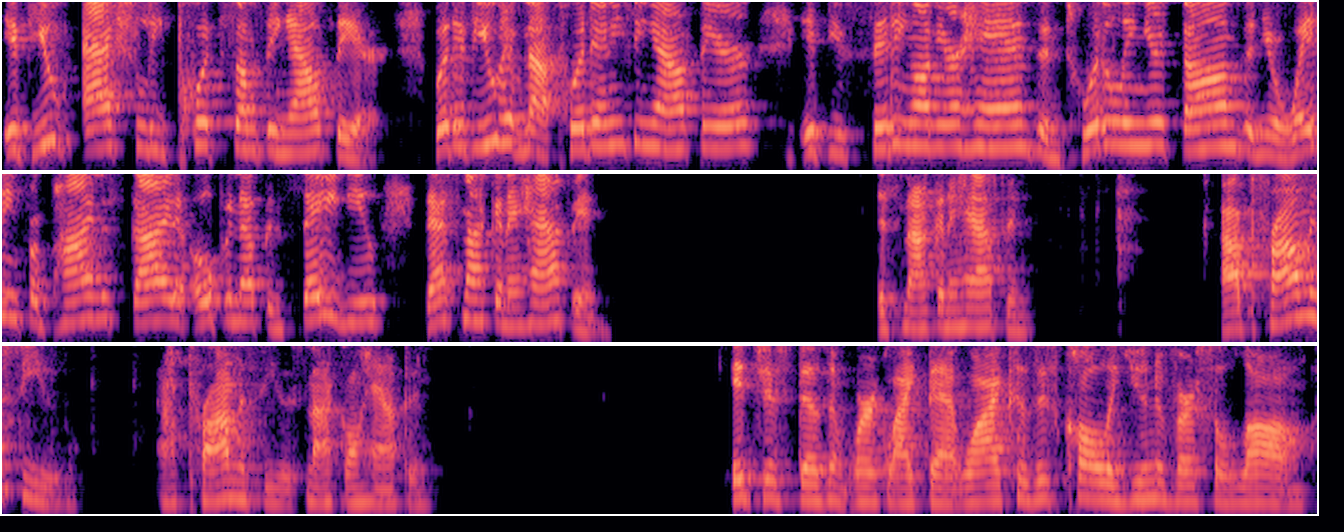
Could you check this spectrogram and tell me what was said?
if you've actually put something out there. But if you have not put anything out there, if you're sitting on your hands and twiddling your thumbs and you're waiting for pie in the sky to open up and save you, that's not going to happen. It's not going to happen. I promise you. I promise you, it's not going to happen. It just doesn't work like that. Why? Because it's called a universal law.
